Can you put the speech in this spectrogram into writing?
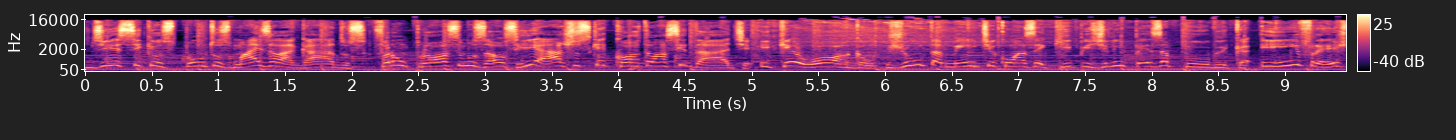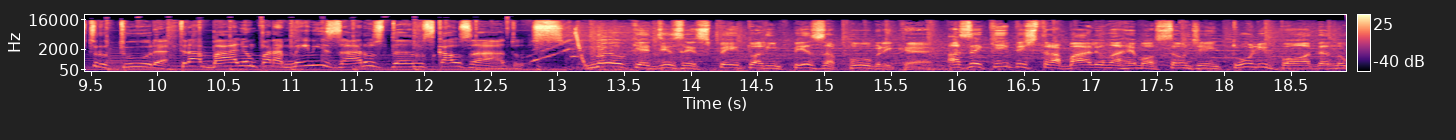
disse que os pontos mais alagados foram próximos aos riachos que cortam a cidade e que o órgão, juntamente com as equipes de limpeza pública e infraestrutura, trabalham para amenizar os danos causados. No que diz respeito à limpeza pública, as equipes trabalham na remoção de entulho e poda no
